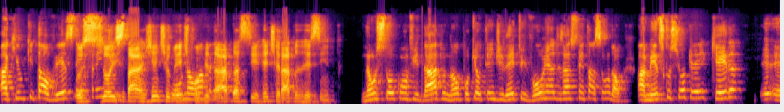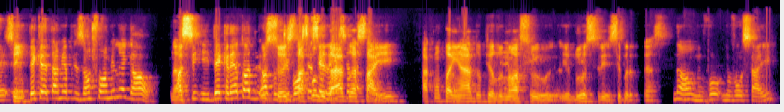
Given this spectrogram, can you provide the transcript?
aquilo que talvez tenha o senhor está gentilmente não convidado aprendeu. a se retirar do recinto. Não estou convidado, não, porque eu tenho direito e vou realizar a sustentação oral. A menos que o senhor que- queira Sim. decretar minha prisão de forma ilegal. Não. Assim, e decreto a, a, O senhor de está Excelência. convidado a sair acompanhado pelo nosso ilustre segurança. Não, não vou, não vou sair.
